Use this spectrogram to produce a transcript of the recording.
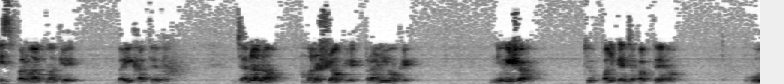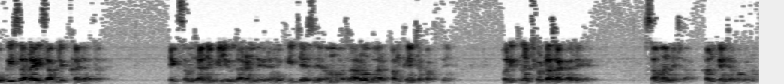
इस परमात्मा के बही खाते में जनाना। मनुष्यों के, प्राणियों के, निमिषा, जो पलकें झपकते हैं, वो भी सारा हिसाब लिखा जाता है। एक समझाने के लिए उदाहरण दे रहे हैं कि जैसे हम हज़ारों बार पलकें झपकते हैं, और इतना छोटा सा कार्य है, सामान्य सा, पलकें झपकना,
